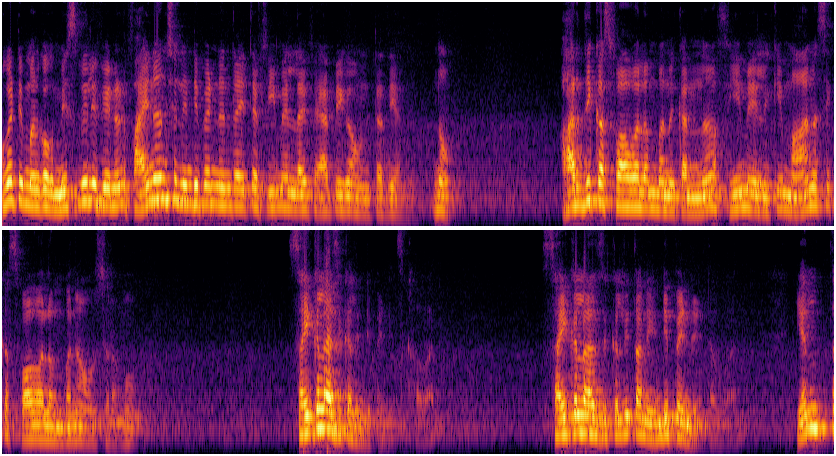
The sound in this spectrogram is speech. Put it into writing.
ఒకటి మనకు ఒక మిస్బిలీఫ్ ఏంటంటే ఫైనాన్షియల్ ఇండిపెండెంట్ అయితే ఫీమేల్ లైఫ్ హ్యాపీగా ఉంటుంది అని నో ఆర్థిక స్వావలంబన కన్నా ఫీమేల్కి మానసిక స్వావలంబన అవసరము. సైకలాజికల్ ఇండిపెండెన్స్ కావాలి. సైకలాజికల్లీ తను ఇండిపెండెంట్ అవ్వాలి. ఎంత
